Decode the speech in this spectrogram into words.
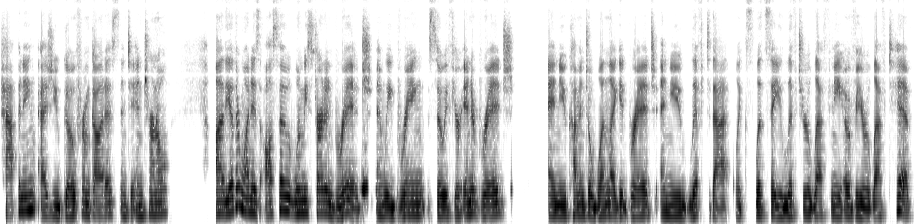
happening as you go from goddess into internal uh, the other one is also when we start in bridge and we bring so if you're in a bridge and you come into one legged bridge and you lift that, like let's say you lift your left knee over your left hip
